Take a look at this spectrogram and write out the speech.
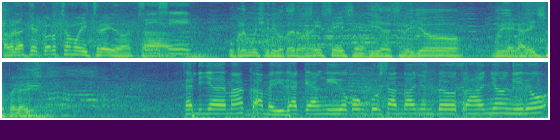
La verdad es que el coro está muy distraído. ¿eh? Sí, Está sí. Cumple muy chirigotero, ¿eh? Sí, sí, sí. Y el estribillo muy bien. Pegadizo, muy bien. pegadizo. Estas niñas además, a medida que han ido concursando año tras año, años, han ido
